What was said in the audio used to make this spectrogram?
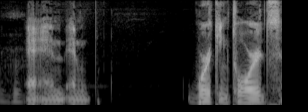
mm-hmm. and, and and working towards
